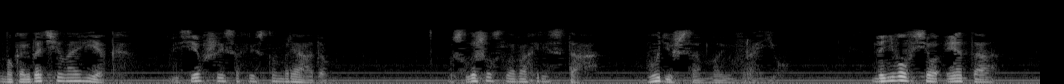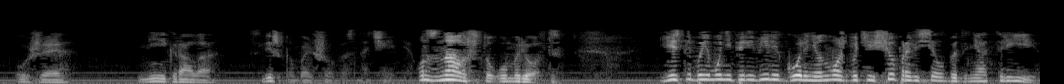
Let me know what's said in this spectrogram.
Но когда человек, висевший со Христом рядом, услышал слова Христа, будешь со мной в раю. Для него все это уже не играло слишком большого значения. Он знал, что умрет. Если бы ему не перебили голени, он, может быть, еще провисел бы дня три.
